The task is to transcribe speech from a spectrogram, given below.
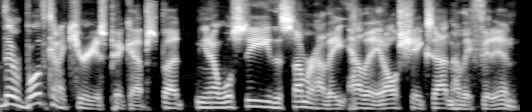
they were both kind of curious pickups, but you know, we'll see the summer how they, how they, it all shakes out and how they fit in.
